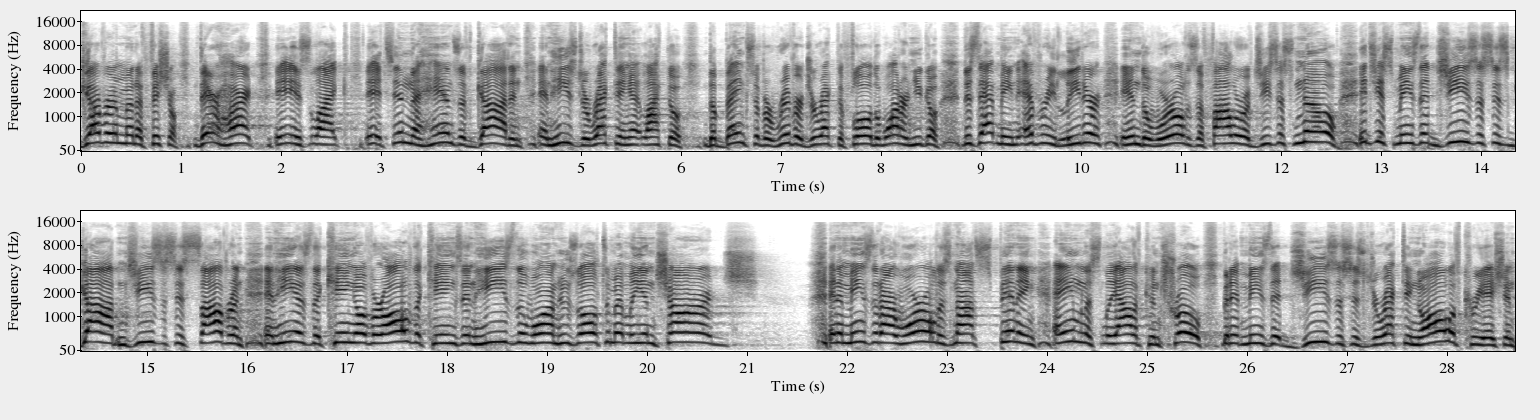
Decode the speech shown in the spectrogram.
government official, their heart is like it's in the hands of God and, and He's directing it like the, the banks of a river direct the flow of the water. And you go, does that mean every leader in the world is a follower of Jesus? No, it just means that Jesus is God and Jesus is sovereign and He is the king over all the kings and He's the one who's ultimately in charge. And it means that our world is not spinning aimlessly out of control, but it means that Jesus is directing all of creation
